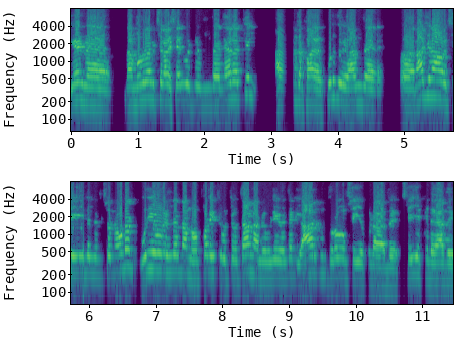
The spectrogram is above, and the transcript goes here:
ஏன் நான் முதலமைச்சராக செயல்பட்டு இருந்த நேரத்தில் அந்த ப- அந்த ராஜினாமா செய்யுங்கள் என்று சொன்னவுடன் உரியவர்களிடம் நான் ஒப்படைத்து விட்டு தான் நான் வெளியே வந்தேன். யாருக்கும் துரோகம் செய்யக்கூடாது செய்ய கிடையாது.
